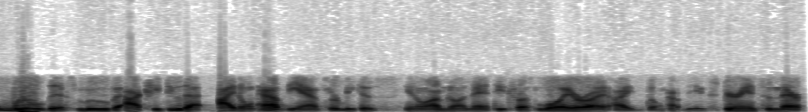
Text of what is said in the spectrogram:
will this move actually do that? I don't have the answer because you know I'm not an antitrust lawyer. I, I don't have the experience in there.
